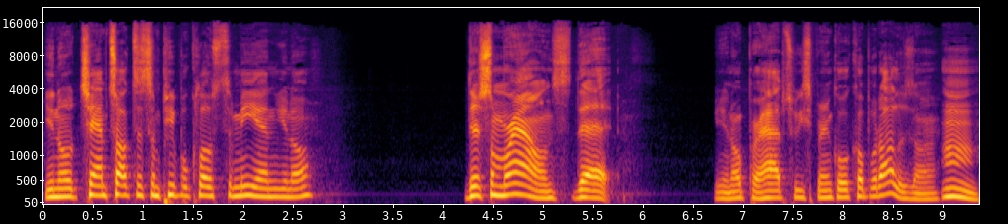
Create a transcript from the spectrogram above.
you know Champ talked to some people close to me, and you know, there's some rounds that, you know, perhaps we sprinkle a couple dollars on. Mm.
